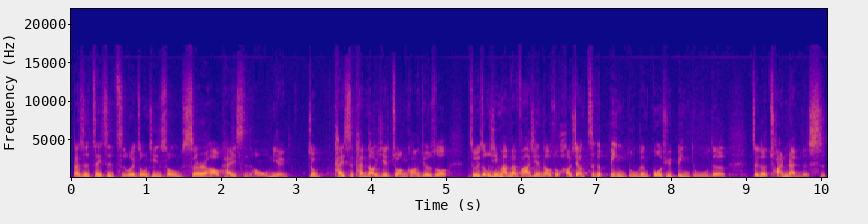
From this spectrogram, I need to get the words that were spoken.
但是这次指挥中心从十二号开始哈，我们也。就开始看到一些状况，就是说指挥中心慢慢发现到说，好像这个病毒跟过去病毒的这个传染的时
